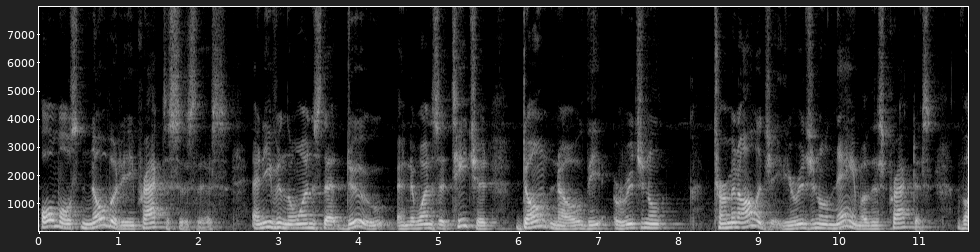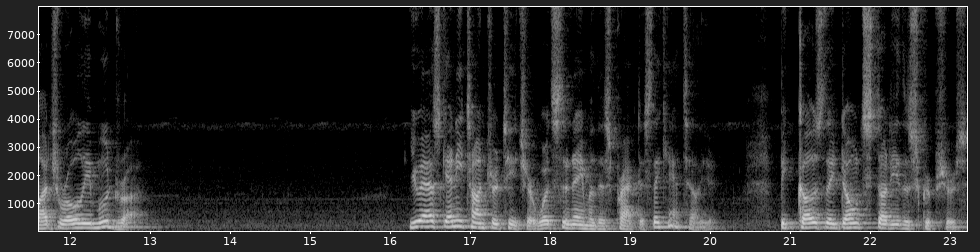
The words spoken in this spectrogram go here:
almost nobody practices this, and even the ones that do, and the ones that teach it, don't know the original terminology, the original name of this practice, Vajroli Mudra. You ask any Tantra teacher, what's the name of this practice? They can't tell you because they don't study the scriptures.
